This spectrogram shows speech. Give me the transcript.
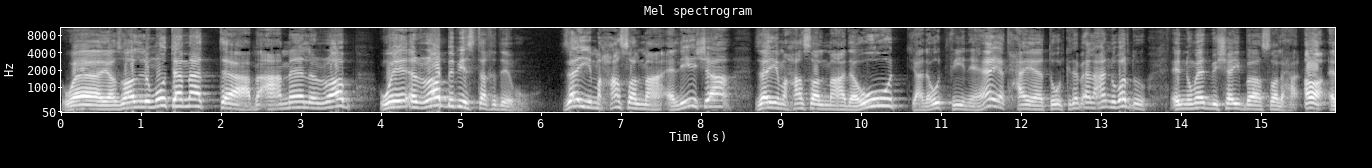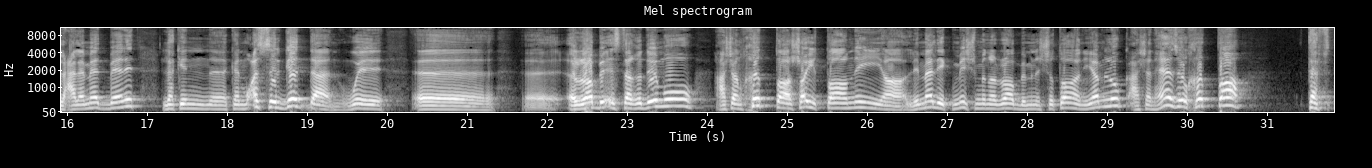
ويظل متمتع بأعمال الرب والرب بيستخدمه. زي ما حصل مع اليشع زي ما حصل مع داود يعني داود في نهاية حياته الكتاب قال عنه برضو إنه مات بشيبة صالحة. آه العلامات بانت لكن كان مؤثر جدا و آه الرب استخدمه عشان خطة شيطانية لملك مش من الرب من الشيطان يملك. عشان هذه الخطة تف...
